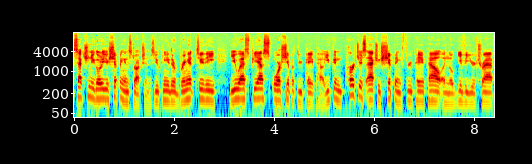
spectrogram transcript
section, you go to your shipping instructions. You can either bring it to the USPS or ship it through PayPal. You can purchase actually shipping through PayPal, and they'll give you your tra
